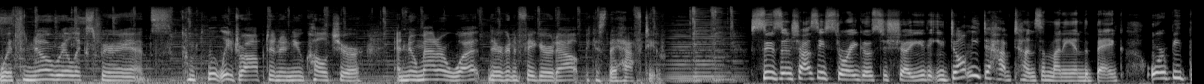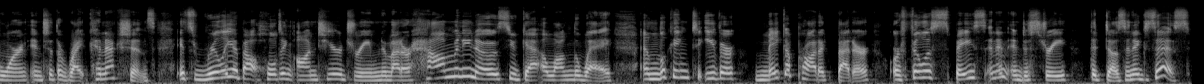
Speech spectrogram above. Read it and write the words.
with no real experience, completely dropped in a new culture, and no matter what, they're going to figure it out because they have to. Susan Shazi's story goes to show you that you don't need to have tons of money in the bank or be born into the right connections. It's really about holding on to your dream no matter how many no's you get along the way and looking to either make a product better or fill a space in an industry that doesn't exist.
